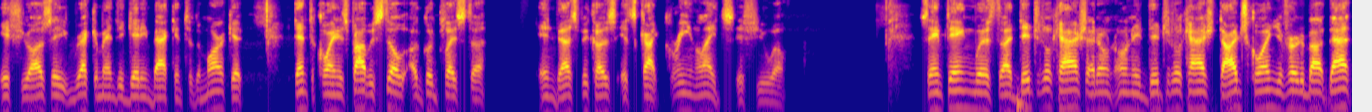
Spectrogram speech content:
if you also recommended getting back into the market. Dentacoin is probably still a good place to invest because it's got green lights, if you will. Same thing with uh, digital cash. I don't own any digital cash. Dogecoin, you've heard about that.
